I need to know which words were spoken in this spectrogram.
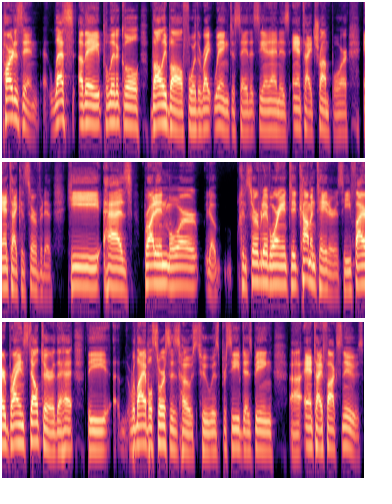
partisan, less of a political volleyball for the right wing to say that CNN is anti Trump or anti conservative. He has brought in more, you know, conservative oriented commentators. He fired Brian Stelter, the the reliable sources host, who was perceived as being uh, anti Fox News.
